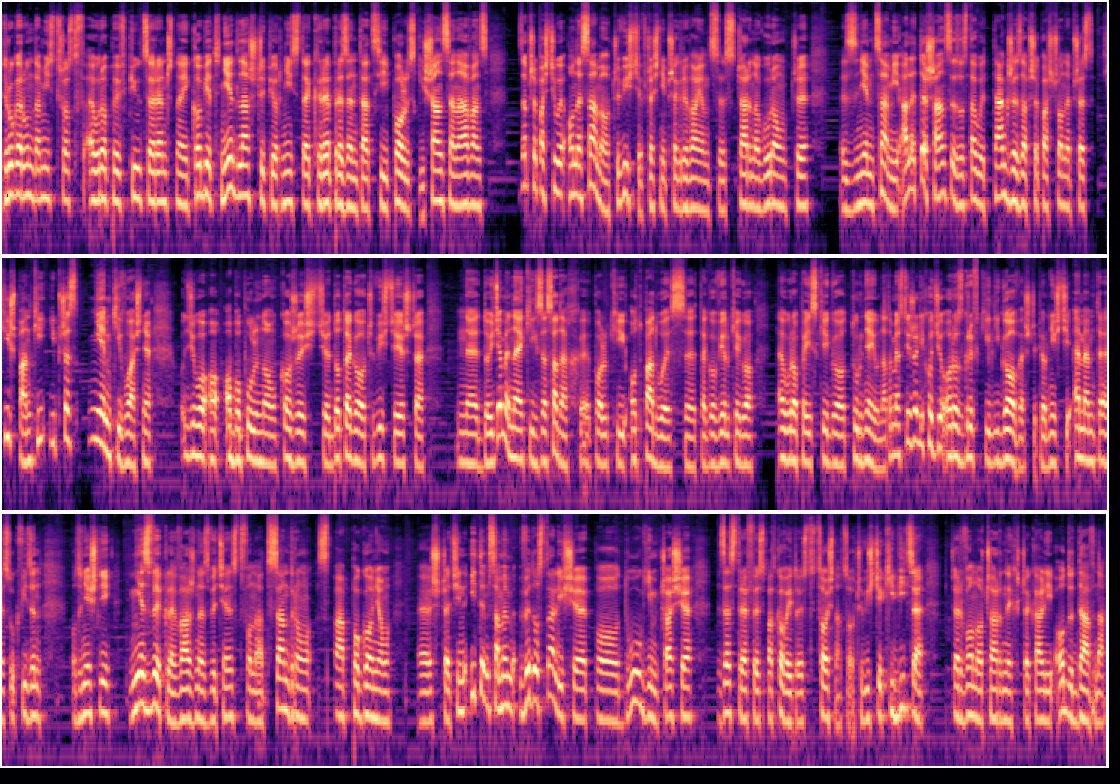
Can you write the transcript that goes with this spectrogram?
Druga runda Mistrzostw Europy w piłce ręcznej kobiet nie dla szczypiornistek reprezentacji Polski. Szanse na awans zaprzepaściły one same, oczywiście, wcześniej przegrywając z Czarnogórą czy z Niemcami, ale te szanse zostały także zaprzepaszczone przez Hiszpanki i przez Niemki właśnie. Chodziło o obopólną korzyść. Do tego oczywiście jeszcze dojdziemy, na jakich zasadach Polki odpadły z tego wielkiego europejskiego turnieju. Natomiast jeżeli chodzi o rozgrywki ligowe, szczypiorniści MMTS-u Kwidzyn odnieśli niezwykle ważne zwycięstwo nad Sandrą Spa Pogonią e, Szczecin i tym samym wydostali się po długim czasie ze strefy spadkowej. To jest coś, na co oczywiście kibice czerwono-czarnych czekali od dawna.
